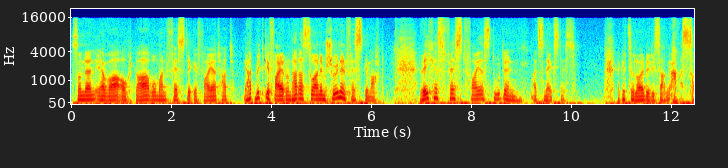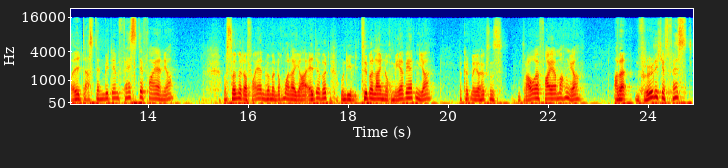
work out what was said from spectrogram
sondern er war auch da, wo man Feste gefeiert hat, er hat mitgefeiert und hat das zu einem schönen Fest gemacht. Welches Fest feierst du denn als nächstes? Da gibt es ja Leute, die sagen, ach, was soll das denn mit dem Feste feiern, ja? Was soll man da feiern, wenn man nochmal ein Jahr älter wird und die Zipperlein noch mehr werden, ja? Da könnte man ja höchstens eine Trauerfeier machen, ja? Aber ein fröhliches Fest.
